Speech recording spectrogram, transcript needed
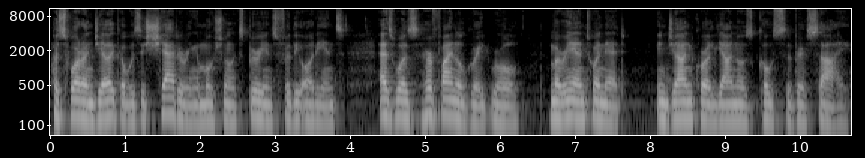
Her Suor Angelica was a shattering emotional experience for the audience, as was her final great role, Marie Antoinette, in John Corigliano's Ghosts of Versailles.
